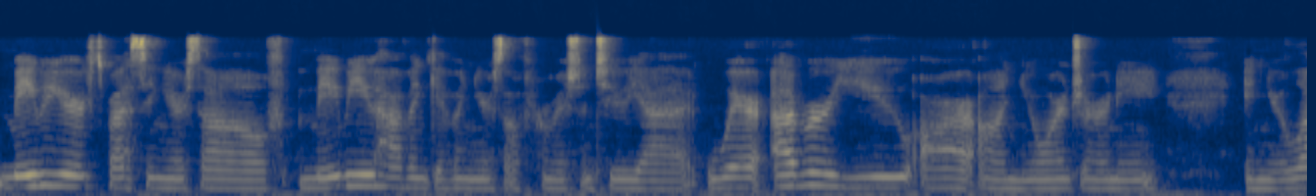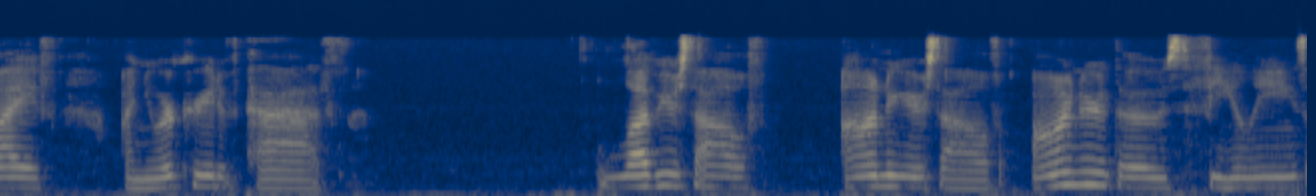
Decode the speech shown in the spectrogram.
maybe you're expressing yourself, maybe you haven't given yourself permission to yet, wherever you are on your journey in your life, on your creative path, love yourself, honor yourself, honor those feelings,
